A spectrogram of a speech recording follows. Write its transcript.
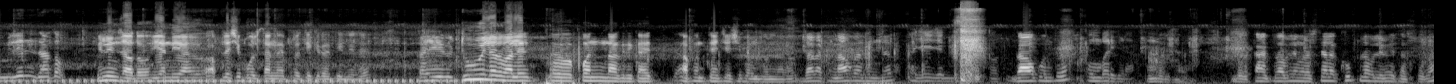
मिलिंद जाधव. मिलिंद जाधव यांनी आपल्याशी बोलताना प्रतिक्रिया दिलेली आहे. काही टू व्हीलरवाले पण नागरिक आहेत. आपण त्यांच्याशी पण बोलणार आहोत. दादा नाव काय तुमचं? अजय जगदीश. गाव कोणतं? उंबरखेडा. उंबरखेडा. बरं काय प्रॉब्लेम रस्त्याला खूप प्रॉब्लेम येत असतो का?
